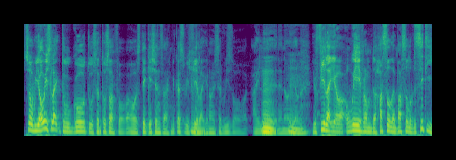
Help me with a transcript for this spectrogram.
So we always like to go to Sentosa for our staycations lah, because we Mm. feel like you know it's a resort island and all, you, you feel like you're away from the hustle and bustle of the city.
